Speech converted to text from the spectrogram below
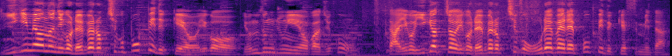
이기면은 이거 레벨업 치고 뽀삐 넣을게요 이거 연승 중이어가지고 자 이거 이겼죠 이거 레벨업 치고 5레벨에 뽀삐 넣겠습니다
